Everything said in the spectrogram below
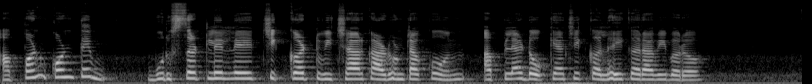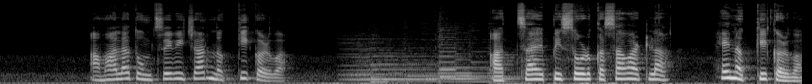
आपण कोणते बुरसटलेले चिकट विचार काढून टाकून आपल्या डोक्याची कलही करावी बरं? आम्हाला तुमचे विचार नक्की कळवा. आजचा एपिसोड कसा वाटला हे नक्की कळवा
